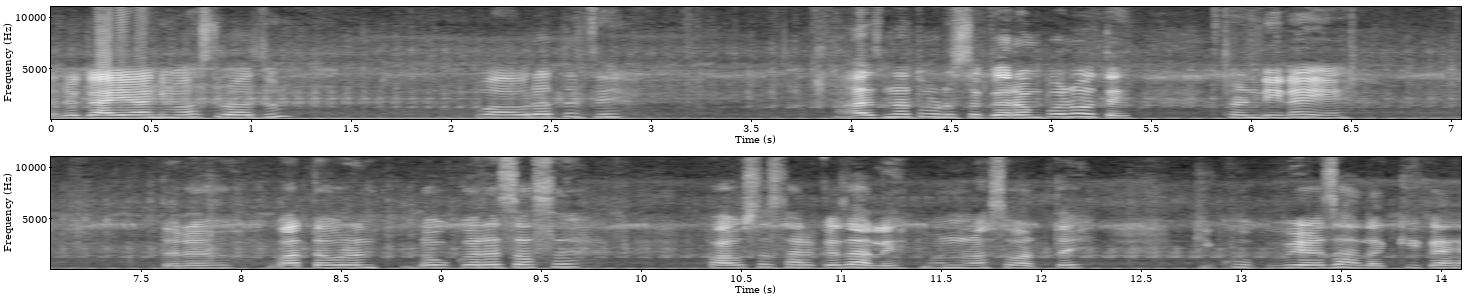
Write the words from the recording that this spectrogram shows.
तर गाय आणि वासरू अजून वावरातच आहे. आज ना थोडंसं गरम पण होते थंडी नाही आहे तर वातावरण लवकरच असं पावसासारखं झालं आहे म्हणून असं वाटतंय की खूप वेळ झाला की काय.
